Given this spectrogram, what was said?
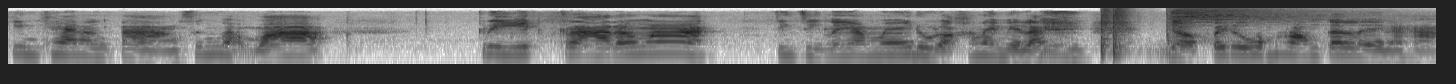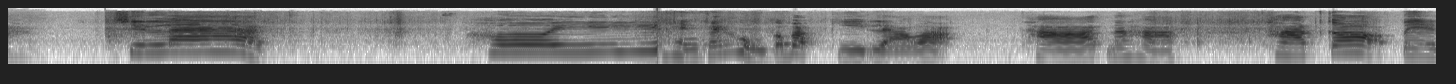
กินแคร์ต่างๆ ซึ่งแบบว่ากรีดกราดมาก จริงๆแล้วยังไม่ได้ดูหรอกข้างในมีอะไร เดี๋ยวไปดูพร้อมๆกันเลยนะคะ ชิ้นแรก เฮ้ย เห็นแค่ถุงก็แบบกรีดแล้วอะทาร์ตนะคะทาร์ตก็เป็น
